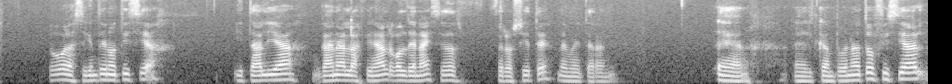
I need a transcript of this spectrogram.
Luego la siguiente noticia, Italia gana la final GoldenEye 007 del Mediterráneo. Eh, el campeonato oficial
